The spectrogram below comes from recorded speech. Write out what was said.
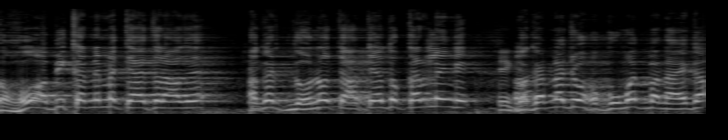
हो अभी करने में क्या एतराज़ है? अगर दोनों चाहते हैं तो कर लेंगे। मगर ना जो हुकूमत बनाएगा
